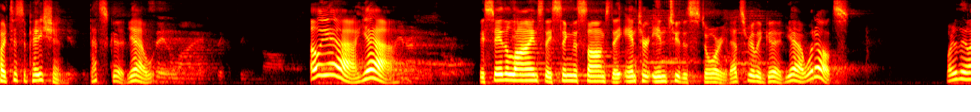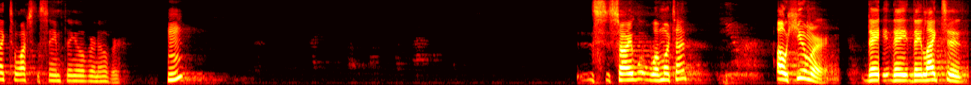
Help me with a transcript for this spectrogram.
Participation. That's good. Yeah. Oh, yeah, yeah. They say the lines, they sing the songs, they enter into the story. That's really good. Yeah, what else? Why do they like to watch the same thing over and over? Hmm? Sorry, one more time? Humor. Oh, humor. They, they, they like to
